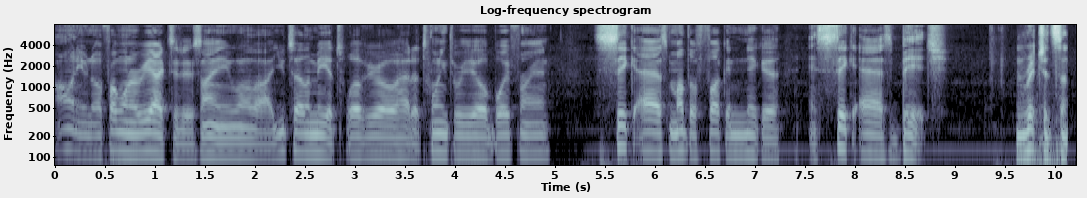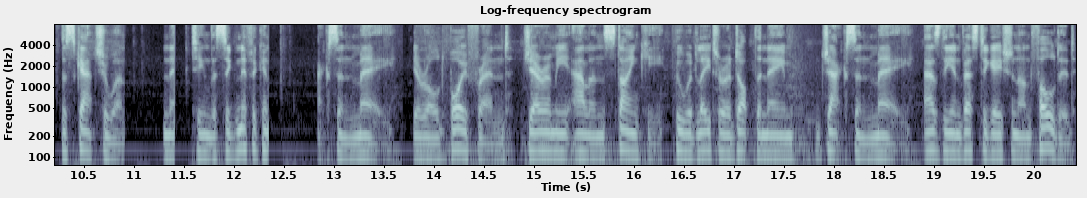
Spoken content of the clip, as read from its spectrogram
I don't even know if I want to react to this. I ain't even gonna lie. You telling me a 12 year old had a 23 year old boyfriend, sick ass motherfucking nigga, and sick ass bitch. Richardson, Saskatchewan, naming the significant Jackson May, year old boyfriend, Jeremy Allen Steinke, who would later adopt the name Jackson May. As the investigation unfolded,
